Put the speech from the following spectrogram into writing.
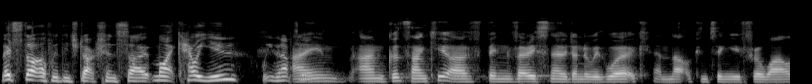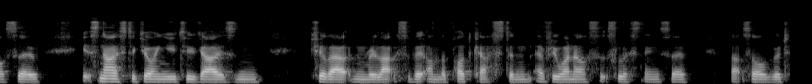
let's start off with introductions. So, Mike, how are you? What you been up to? I'm I'm good, thank you. I've been very snowed under with work, and that'll continue for a while. So it's nice to join you two guys and chill out and relax a bit on the podcast and everyone else that's listening. So that's all good.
